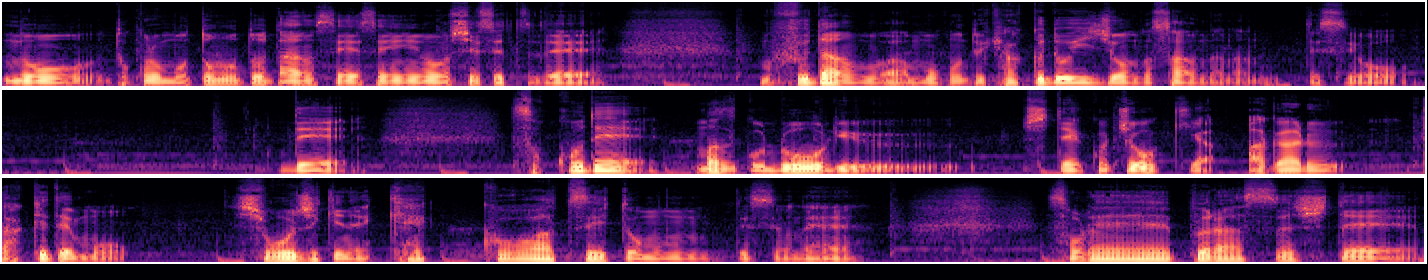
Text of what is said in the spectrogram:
のところもともと男性専用施設で普段はもうほんと100度以上のサウナなんですよ。でそこでまずこうロウリュしてこう蒸気が上がるだけでも正直ね結構暑いと思うんですよね。それプラスして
